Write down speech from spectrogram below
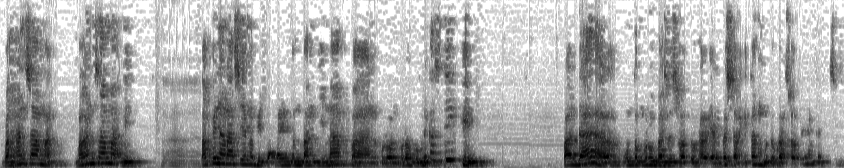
Bahan sama, bahan sama nih. Heeh. Tapi narasi yang ngebicarain tentang kinapan, kulon progo, mereka sedikit. Padahal untuk merubah sesuatu hal yang besar, kita membutuhkan sesuatu yang kecil.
